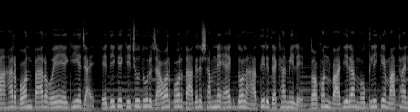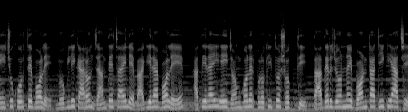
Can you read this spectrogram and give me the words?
পাহাড় বন পার হয়ে এগিয়ে যায়। এদিকে কিছু দূর যাওয়ার পর তাদের সামনে এক দল হাতির দেখা মিলে। তখন বাগিরা মোগলিকে মাথা নিচু করতে বলে। মোগলি কারণ জানতে চাইলে বাগিরা বলে, হাতিরাই এই জঙ্গলের প্রকৃত শক্তি। তাদের জন্যই বনটা টিকে আছে।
